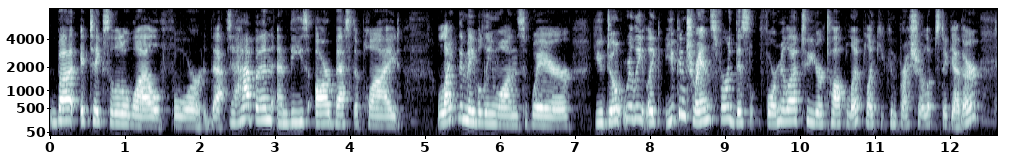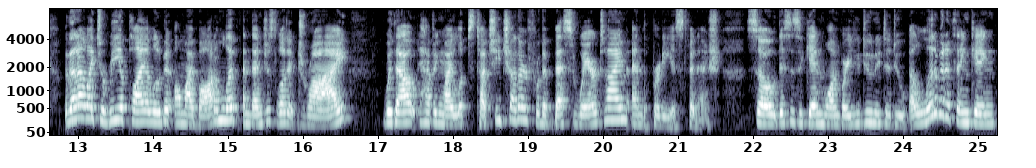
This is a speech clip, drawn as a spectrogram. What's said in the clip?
but it takes a little while for that to happen and these are best applied like the Maybelline ones where you don't really, like, you can transfer this formula to your top lip, like you can press your lips together. But then I like to reapply a little bit on my bottom lip and then just let it dry without having my lips touch each other for the best wear time and the prettiest finish. So this is again one where you do need to do a little bit of thinking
